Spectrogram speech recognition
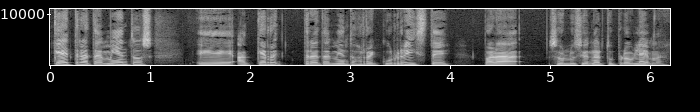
¿qué tratamientos, eh, a qué re- tratamientos recurriste para solucionar tu problema?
